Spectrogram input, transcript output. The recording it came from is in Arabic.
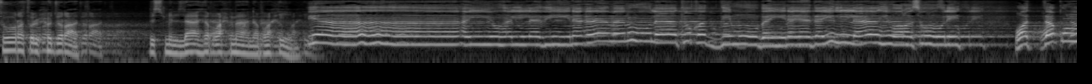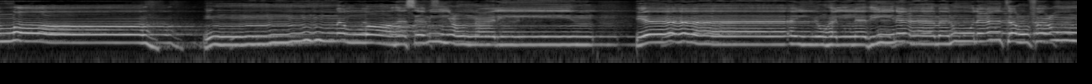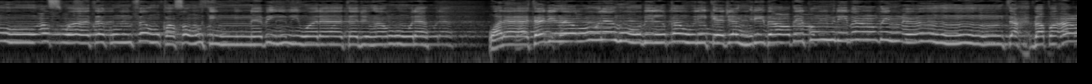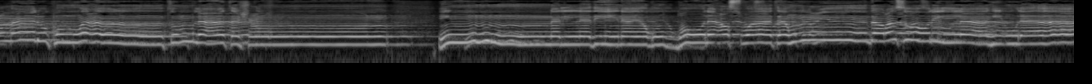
سورة الحجرات. بسم الله الرحمن الرحيم. يا أيها الذين آمنوا لا تقدموا بين يدي الله ورسوله. واتقوا الله أصواتكم فوق صوت النبي ولا تجهروا له ولا تجهروا له بالقول كجهر بعضكم لبعض أن تحبط أعمالكم وأنتم لا تشعرون. إن الذين يغضون أصواتهم عند رسول الله أولئك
